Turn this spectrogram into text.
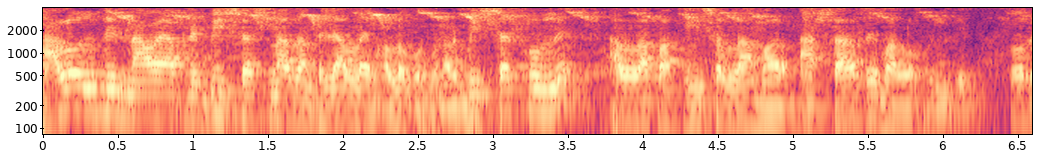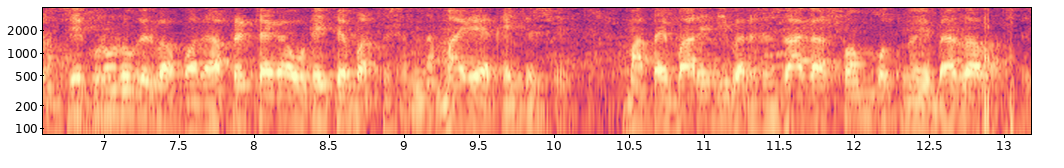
ভালো যদি না হয় আপনি বিশ্বাস না জান তাহলে আল্লাহ ভালো করবেন। আর বিশ্বাস করলে আল্লাহ পাক ইনশাল্লাহ আমার আশা আছে, ভালো হইবেন তবে যে কোনো রোগের ব্যাপারে আপনার টাকা উঠাইতে পারতেছেন না মাইরিয়া খাইতেছে। মাথায় বাড়ি দিবার আছে, জায়গা সম্পদ নয় বেজাল আছে।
